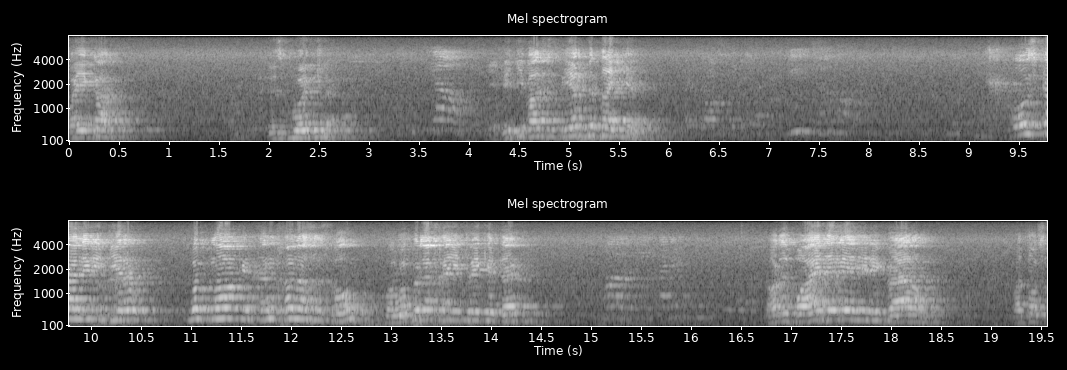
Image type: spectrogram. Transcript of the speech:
maar jy kan. Dis moontlik. Weet jy wat gebeur baie keer? Ons kan hierdie deure oopmaak en ingaan as ons wil, maar hopelik gaan jy twee keer dink. Daar is baie dinge in hierdie wêreld wat ons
